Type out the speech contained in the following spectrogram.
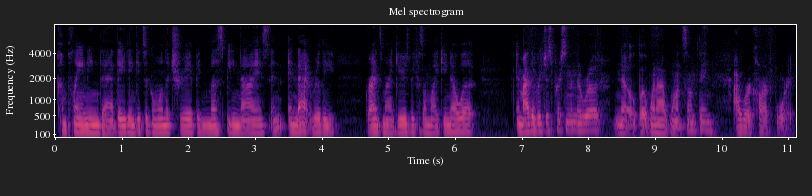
complaining that they didn't get to go on the trip and must be nice and and that really grinds my gears because I'm like, you know what? Am I the richest person in the world? No, but when I want something, I work hard for it.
